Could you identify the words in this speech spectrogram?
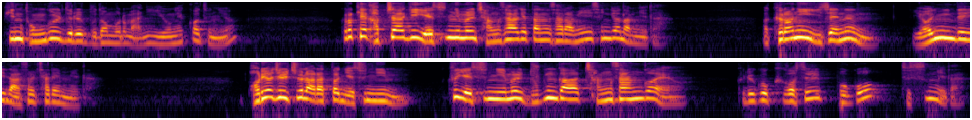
빈 동굴들을 무덤으로 많이 이용했거든요. 그렇게 갑자기 예수님을 장사하겠다는 사람이 생겨납니다. 그러니 이제는 연인들이 나설 차례입니다. 버려질 줄 알았던 예수님, 그 예수님을 누군가 장사한 거예요. 그리고 그것을 보고 듣습니다.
